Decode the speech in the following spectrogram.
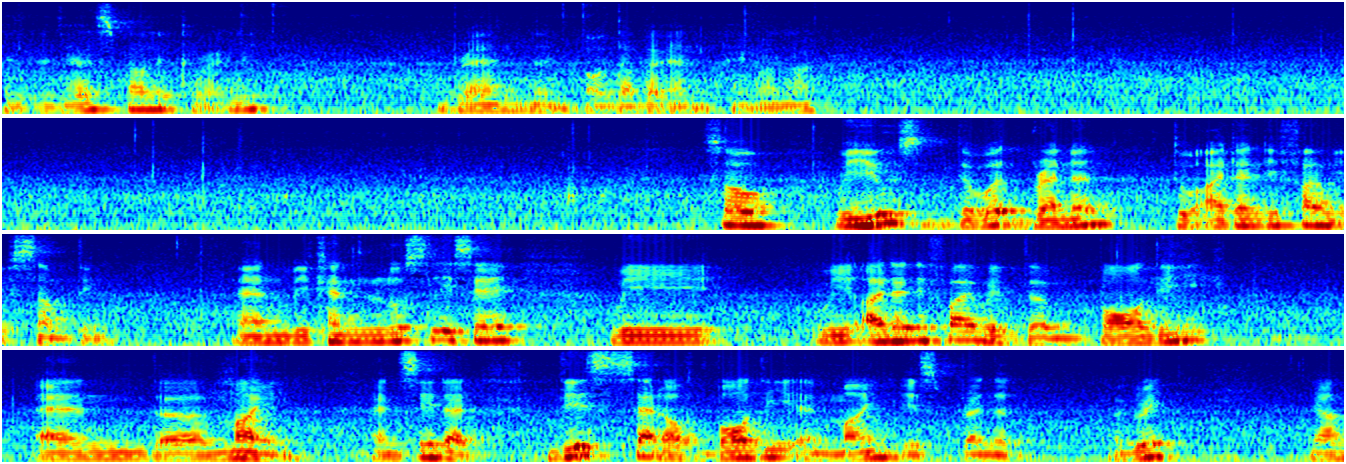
did I spell it correctly? Brandon or oh, double N. Hang on. Uh. So we use the word Brandon to identify with something, and we can loosely say we we identify with the body and the mind and say that this set of body and mind is Brandon. Agree? Yeah.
